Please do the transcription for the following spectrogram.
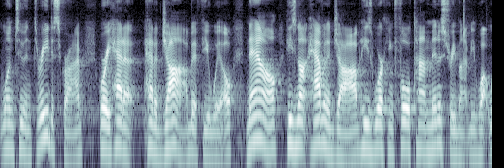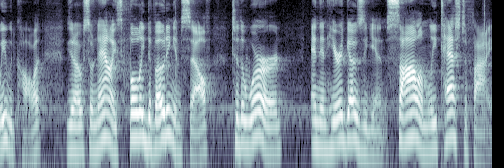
1, 2, and 3 describe, where he had a, had a job, if you will. Now, he's not having a job. He's working full time ministry, might be what we would call it. You know, so now he's fully devoting himself to the Word. And then here he goes again, solemnly testifying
